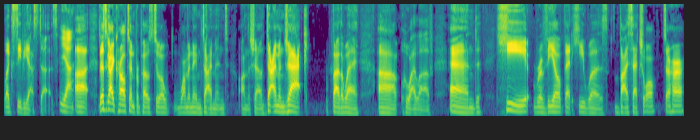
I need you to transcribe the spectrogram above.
like CBS does. Yeah. Uh, this guy Carlton proposed to a woman named Diamond on the show, Diamond Jack, by the way, uh, who I love, and he revealed that he was bisexual to her,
